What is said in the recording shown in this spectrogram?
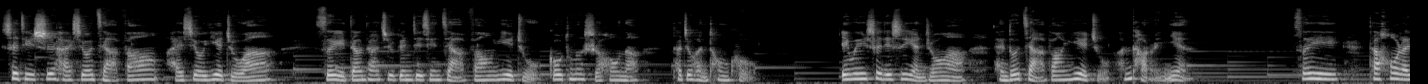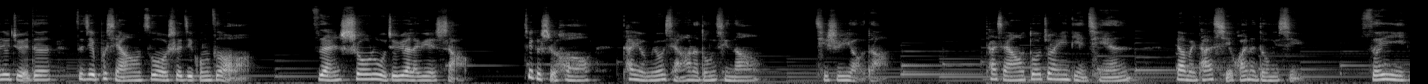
设计师还是有甲方，还是有业主啊，所以当他去跟这些甲方、业主沟通的时候呢，他就很痛苦。因为设计师眼中啊，很多甲方业主很讨人厌，所以他后来就觉得自己不想要做设计工作了，自然收入就越来越少。这个时候，他有没有想要的东西呢？其实有的，他想要多赚一点钱，要买他喜欢的东西，所以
